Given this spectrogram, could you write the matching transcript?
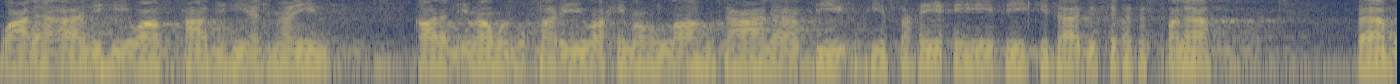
وعلى آله وأصحابه أجمعين. قال الإمام البخاري رحمه الله تعالى في في صحيحه في كتاب صفة الصلاة باب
